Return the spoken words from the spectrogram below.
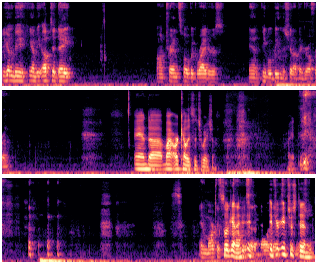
you're gonna be you're gonna be up to date on transphobic writers and people beating the shit out their girlfriend and uh, my R. Kelly situation. right. Yeah. and Markus. So again, if, if, if you're interested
